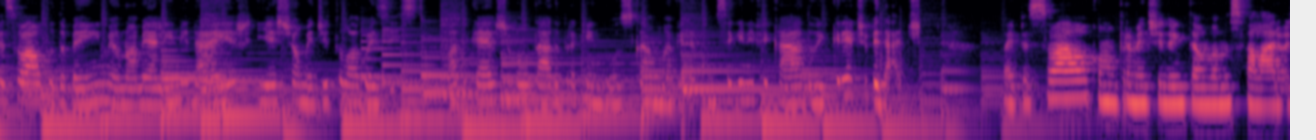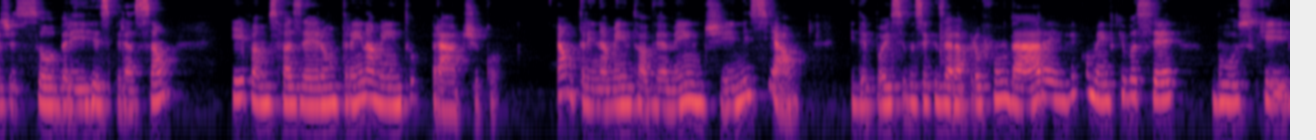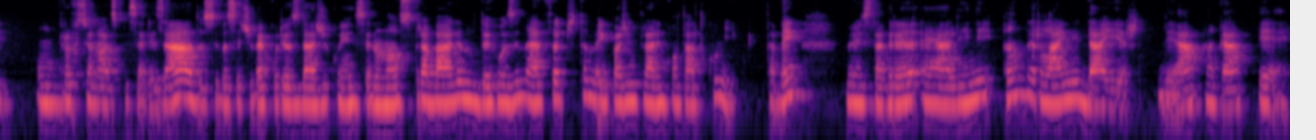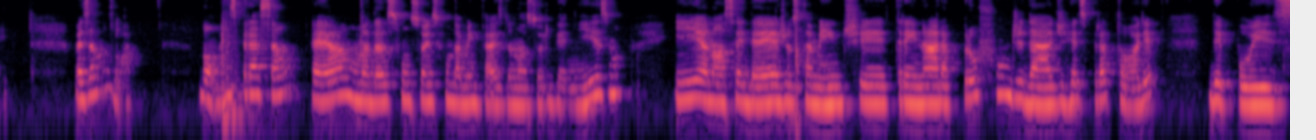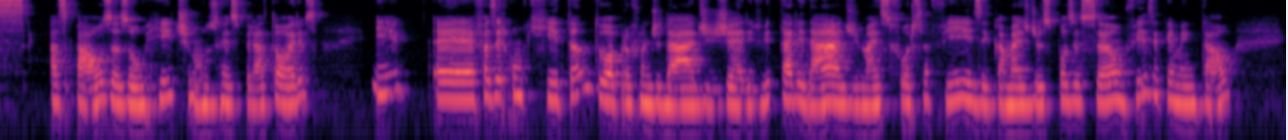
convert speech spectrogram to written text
pessoal, tudo bem? Meu nome é Aline Dyer e este é o Medito Logo Existo, podcast voltado para quem busca uma vida com significado e criatividade. Oi, pessoal, como prometido, então vamos falar hoje sobre respiração e vamos fazer um treinamento prático. É um treinamento, obviamente, inicial e depois, se você quiser aprofundar, eu recomendo que você busque um profissional especializado, se você tiver curiosidade de conhecer o nosso trabalho no The Rose Method, também pode entrar em contato comigo, tá bem? Meu Instagram é Aline Underline D-A-H-E-R. Mas vamos lá. Bom, respiração é uma das funções fundamentais do nosso organismo e a nossa ideia é justamente treinar a profundidade respiratória, depois as pausas ou ritmos respiratórios e é fazer com que tanto a profundidade gere vitalidade, mais força física, mais disposição física e mental,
